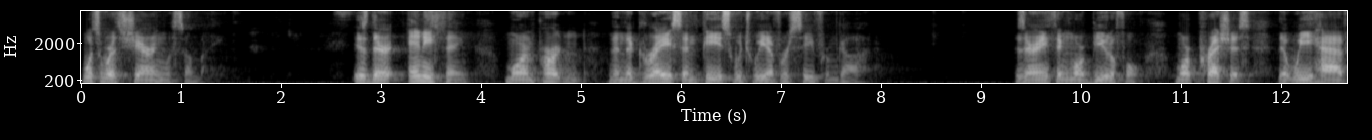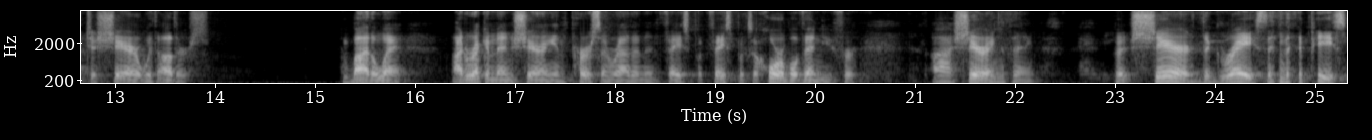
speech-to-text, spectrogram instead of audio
What's worth sharing with somebody? Is there anything more important than the grace and peace which we have received from God? Is there anything more beautiful, more precious that we have to share with others? And by the way, I'd recommend sharing in person rather than Facebook. Facebook's a horrible venue for uh, sharing things. But share the grace and the peace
